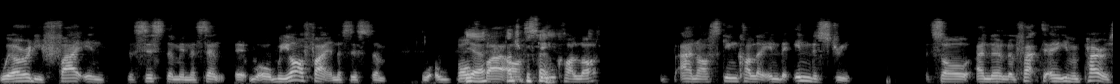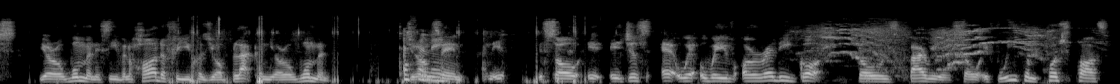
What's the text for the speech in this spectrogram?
we're already fighting the system in a sense. It, well, we are fighting the system w- both Yeah, by our 100%. skin color and our skin color in the industry. So and then the fact that even Paris, you're a woman, it's even harder for you because you're black and you're a woman. Do you know what I'm saying? And it, so it, it just eh, we, we've already got those barriers. So if we can push past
